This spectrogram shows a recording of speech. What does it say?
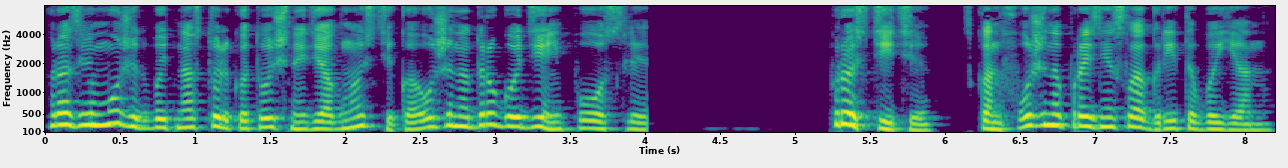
Разве может быть настолько точная диагностика уже на другой день после? «Простите», – сконфуженно произнесла Грита Баян.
